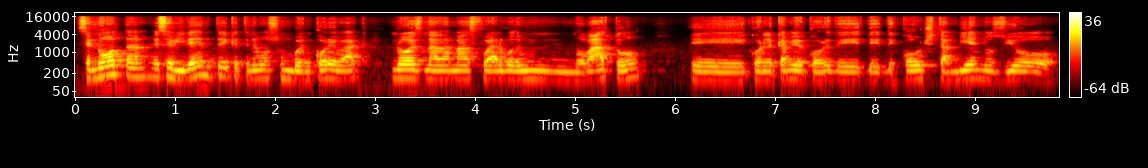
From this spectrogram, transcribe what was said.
se nota, es evidente que tenemos un buen coreback. no es nada más, fue algo de un novato, eh, con el cambio de, coach también nos dio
